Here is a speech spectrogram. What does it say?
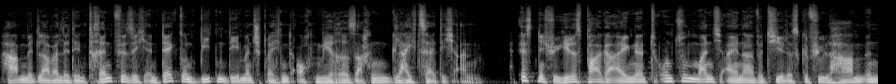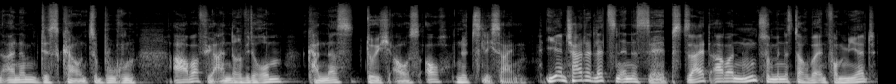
haben mittlerweile den Trend für sich entdeckt und bieten dementsprechend auch mehrere Sachen gleichzeitig an. Ist nicht für jedes Paar geeignet und so manch einer wird hier das Gefühl haben, in einem Discount zu buchen. Aber für andere wiederum kann das durchaus auch nützlich sein. Ihr entscheidet letzten Endes selbst, seid aber nun zumindest darüber informiert,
